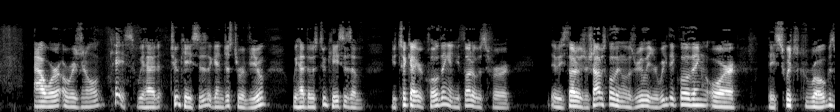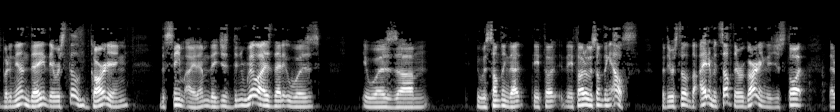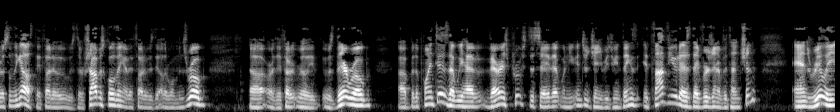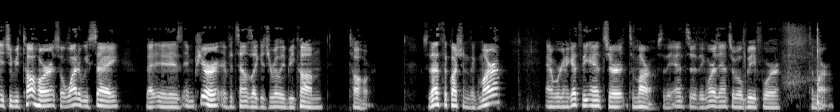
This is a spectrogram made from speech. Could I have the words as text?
our original case. We had two cases again, just to review. We had those two cases of you took out your clothing and you thought it was for you thought it was your Shabbos clothing, it was really your weekday clothing, or they switched robes. But in the end of the day, they were still guarding the same item. They just didn't realize that it was it was um, it was something that they thought they thought it was something else. But they were still the item itself they were guarding. They just thought that it was something else. They thought it was their Shabbos clothing, or they thought it was the other woman's robe, uh, or they thought it really it was their robe. Uh, but the point is that we have various proofs to say that when you interchange between things, it's not viewed as diversion of attention, and really it should be tahor. So why do we say that it is impure if it sounds like it should really become tahor? So that's the question of the Gemara, and we're going to get to the answer tomorrow. So the answer, the Gemara's answer will be for tomorrow.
